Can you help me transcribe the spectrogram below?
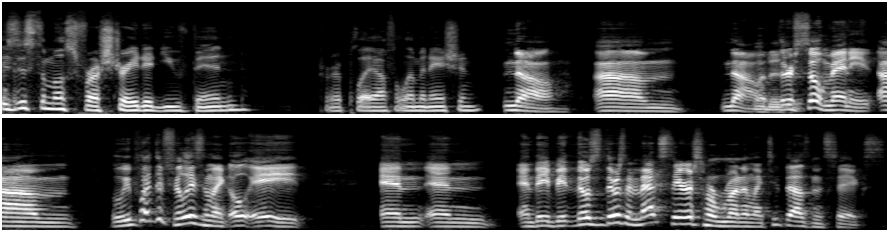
Is this the most frustrated you've been for a playoff elimination? No. Um no. There's it? so many. Um we played the Phillies in like 08 and and and they there was there was a Matt Stairs home run in like 2006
